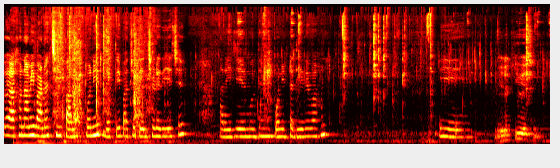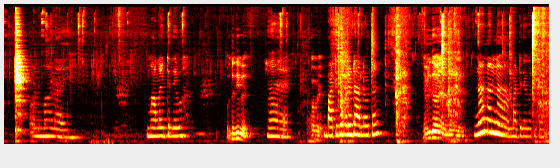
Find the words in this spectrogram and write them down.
তো এখন আমি বানাচ্ছি পালক পনির। দেখতেই পাচ্ছ তেল ছেড়ে দিয়েছে। আর এই যে এর মধ্যে আমি পনিরটা দিয়ে দেবো এখন। এ এটা কি হয়েছে? ওর মালাই। মালাইটা দেবো। ওটা দিবে? হ্যাঁ কবে? বাটিতে করে ঢালো ওটা। এমনি দেওয়া যাবে না না না বাটিতে করে ঢালো।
